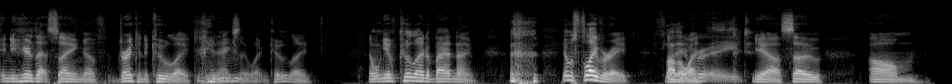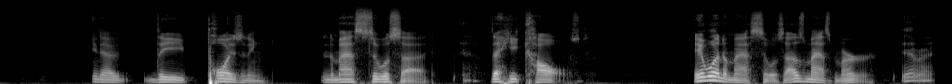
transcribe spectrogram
and you hear that saying of drinking the Kool Aid. It actually wasn't Kool Aid. Don't give Kool Aid a bad name. it was Flavor Aid, by the way. Flavor aid. Yeah. So, um, you know the poisoning and the mass suicide that he caused. It wasn't a mass suicide. It was mass murder. Yeah, right.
